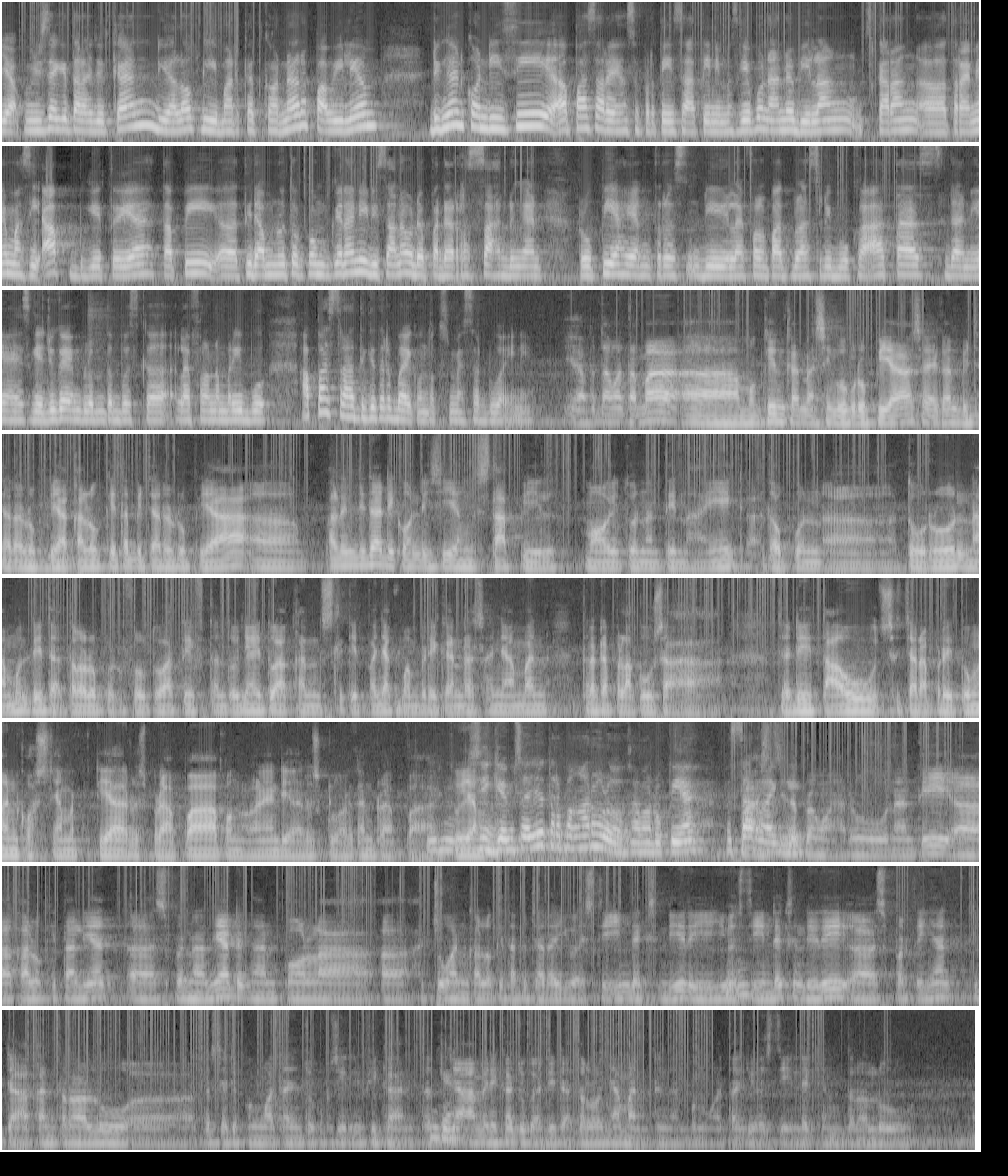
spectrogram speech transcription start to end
Ya, pemirsa kita lanjutkan dialog di Market Corner. Pak William, dengan kondisi uh, pasar yang seperti saat ini, meskipun Anda bilang sekarang uh, trennya masih up begitu ya, tapi uh, tidak menutup kemungkinan nih di sana udah pada resah dengan rupiah yang terus di level 14.000 ke atas dan IHSG juga yang belum tembus ke level 6.000. Apa strategi terbaik untuk semester 2 ini? Ya, pertama-tama uh, mungkin karena singgung rupiah, saya kan bicara rupiah. Kalau kita bicara rupiah, uh, paling tidak di kondisi yang stabil, mau itu nanti naik ataupun uh, turun, namun tidak terlalu berfluktuatif. Tentunya itu akan sedikit banyak memberikan rasanya nyaman terhadap pelaku usaha. Jadi tahu secara perhitungan kosnya dia harus berapa, pengeluaran yang dia harus keluarkan berapa. Mm -hmm. Itu yang si game saja terpengaruh loh sama rupiah besar pasti lagi. Pasti terpengaruh. Nanti uh, kalau kita lihat uh, sebenarnya dengan pola uh, acuan kalau kita bicara USD index sendiri, mm -hmm. USD index sendiri uh, sepertinya tidak akan terlalu uh, terjadi penguatan yang cukup signifikan. Tentunya okay. Amerika juga tidak terlalu nyaman dengan penguatan USD index yang terlalu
